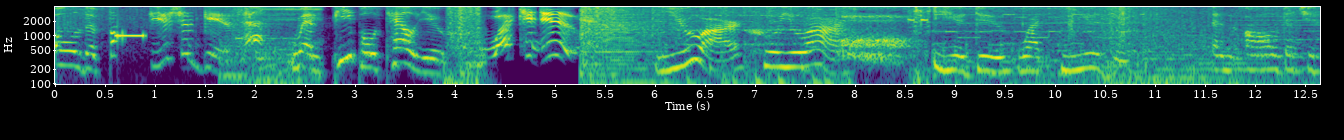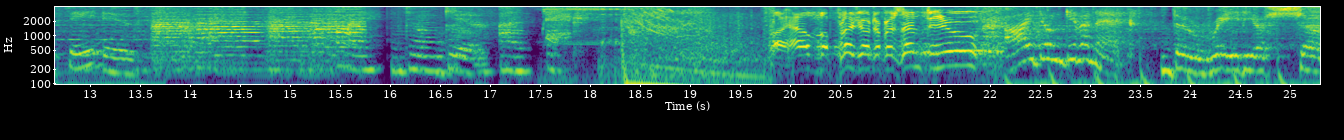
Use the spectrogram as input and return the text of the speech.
all the f you should give when people tell you what to do. You are who you are. You do what you do. And all that you say is I don't give an X. I have the pleasure to present to you I don't give an X, the radio show.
